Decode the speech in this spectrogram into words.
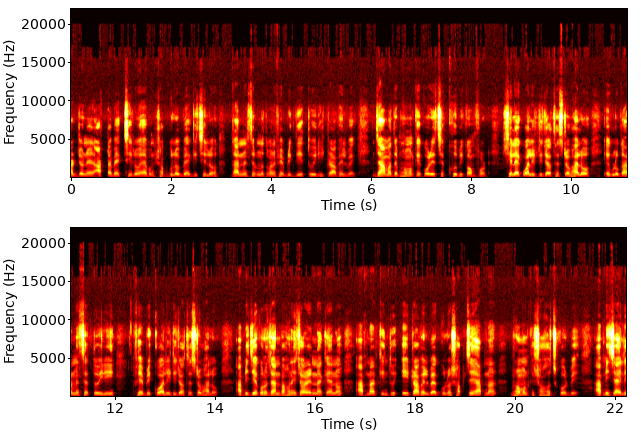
আটজনের আটটা ব্যাগ ছিল এবং সবগুলো ব্যাগই ছিল গার্মেন্টসের উন্নত মানের ফেব্রিক দিয়ে তৈরি ট্রাভেল ব্যাগ, যা আমাদের ভ্রমণকে করেছে খুবই কমফোর্ট। সেলাই কোয়ালিটি যথেষ্ট ভালো, এগুলো গার্মেন্টসের তৈরি ফেব্রিক কোয়ালিটি যথেষ্ট ভালো। আপনি যে কোনো যানবাহনে চড়েন না কেন, আপনার কিন্তু এই ট্রাভেল ব্যাগগুলো সবচেয়ে আপনার ভ্রমণকে সহজ করবে। আপনি চাইলে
